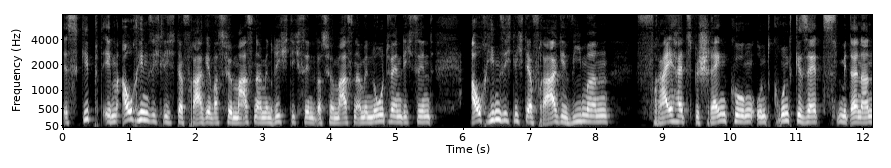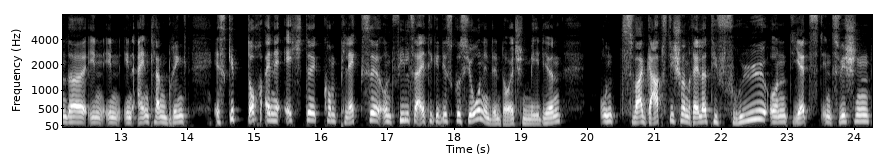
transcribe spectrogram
es gibt eben auch hinsichtlich der Frage, was für Maßnahmen richtig sind, was für Maßnahmen notwendig sind, auch hinsichtlich der Frage, wie man Freiheitsbeschränkung und Grundgesetz miteinander in, in, in Einklang bringt. Es gibt doch eine echte, komplexe und vielseitige Diskussion in den deutschen Medien, und zwar gab es die schon relativ früh und jetzt inzwischen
